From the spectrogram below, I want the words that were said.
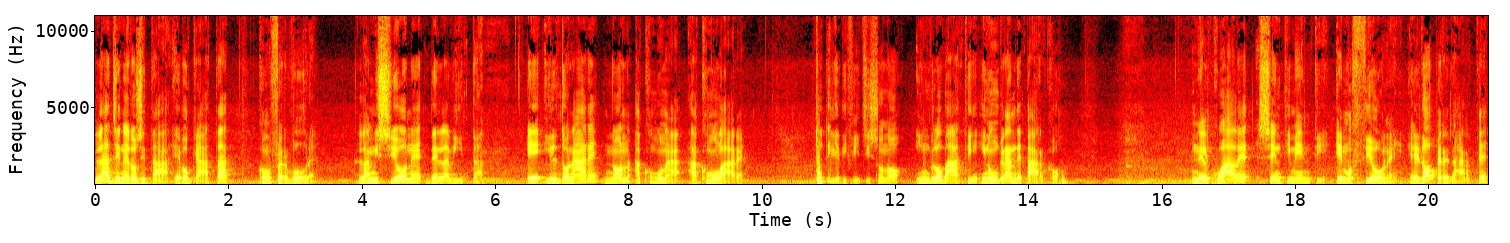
La generosità evocata con fervore, la missione della vita e il donare non accumulare. Tutti gli edifici sono inglobati in un grande parco nel quale sentimenti, emozioni ed opere d'arte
